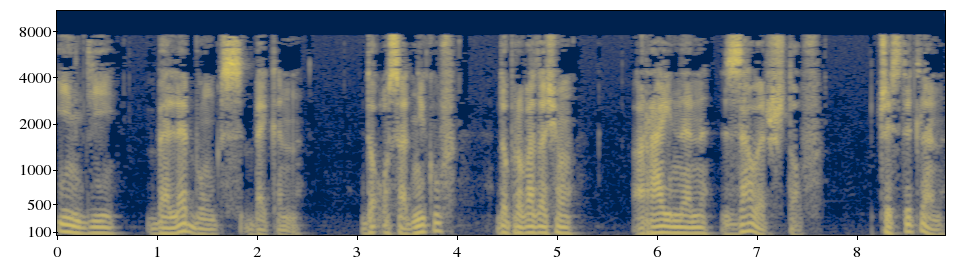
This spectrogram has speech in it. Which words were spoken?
Indii Belebungsbecken. Do osadników doprowadza się reinen Sauerstoff, czysty tlen.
